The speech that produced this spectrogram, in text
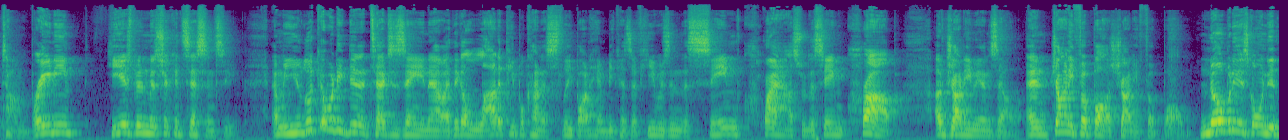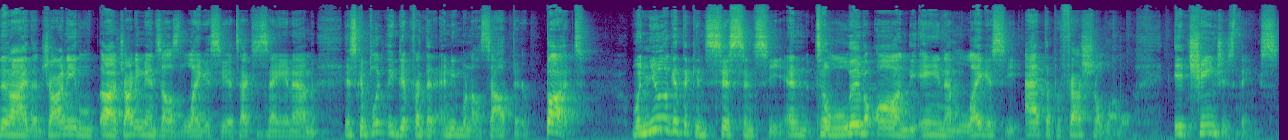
Tom Brady. He has been Mr. Consistency. And when you look at what he did at Texas A&M, I think a lot of people kind of sleep on him because if he was in the same class or the same crop of Johnny Manziel. And Johnny Football is Johnny Football. Nobody is going to deny that Johnny uh, Johnny Manziel's legacy at Texas A&M is completely different than anyone else out there. But when you look at the consistency and to live on the A&M legacy at the professional level, it changes things.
